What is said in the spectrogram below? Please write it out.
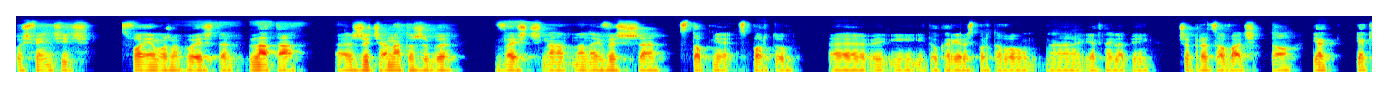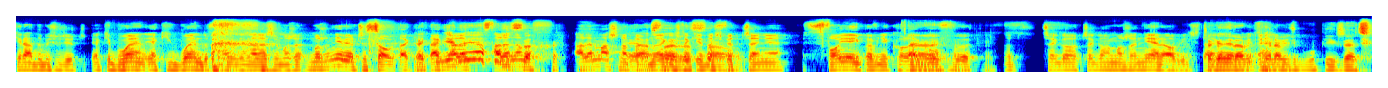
poświęcić swoje, można powiedzieć, te lata e, życia na to, żeby wejść na, na najwyższe stopnie sportu i, i tą karierę sportową e, jak najlepiej przepracować, to jak, jakie rady byś udzielił, jakie błęd, jakich błędów nie należy, może, może nie wiem, czy są takie, tak? nie, ale, no jasne, ale, no, ale masz na pewno Jasne, jakieś takie doświadczenie swoje i pewnie kolegów, Tak, tak, tak. No, czego, czego może nie robić, tak? Czego nie robić? Nie robić głupich rzeczy,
